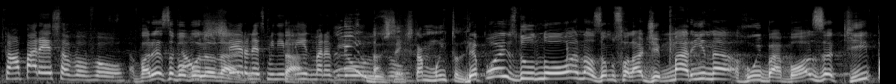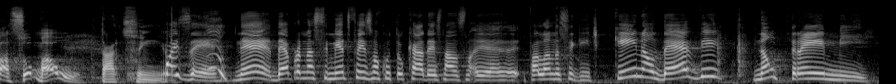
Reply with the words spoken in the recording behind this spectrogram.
Então apareça, vovô. Apareça, Dá vovô um Leonardo. cheiro nesse menino Tá. lindo, maravilhoso. Lindo, gente, tá muito lindo. Depois do Noah, nós vamos falar de Marina Rui Barbosa, que passou mal. Tatinha. Pois é, né? Débora Nascimento fez uma cutucada é, falando o seguinte: quem não deve, não treme.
